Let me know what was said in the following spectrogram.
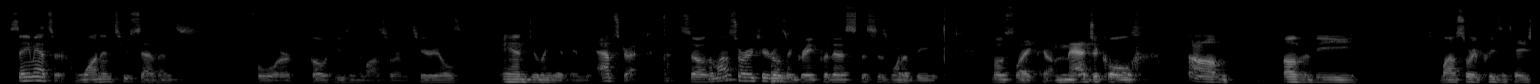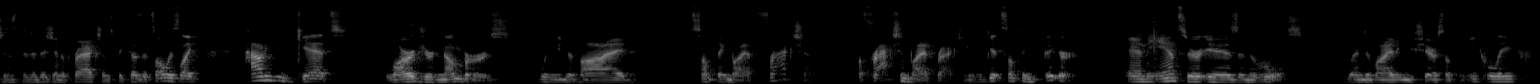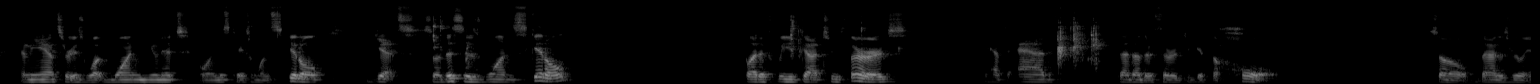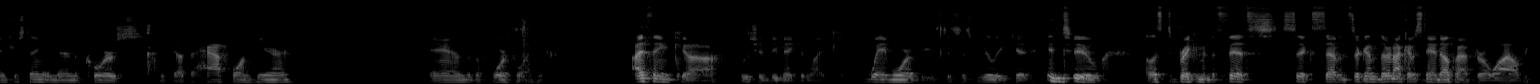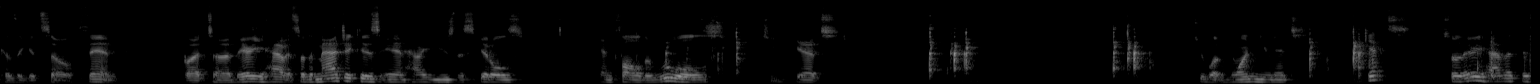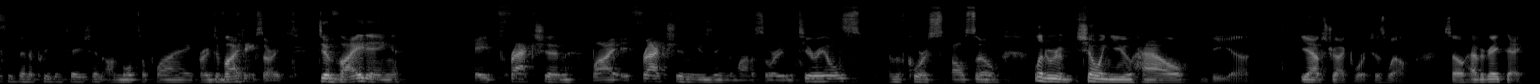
Same answer, 1 and 2 sevenths for both using the Montessori materials. and doing it in the abstract. So the Montessori materials are great for this. This is one of the most like uh, magical um, of the Montessori presentations, the division of fractions, because it's always like, how do you get larger numbers when you divide something by a fraction? A fraction by a fraction, you get something bigger. And the answer is in the rules. When dividing, you share something equally, and the answer is what one unit, or in this case, one skittle, gets. So this is one skittle, but if we've got two thirds, we have to add that other third to get the whole. So that is really interesting. And then, of course, we've got the half one here and the fourth one here. I think uh, we should be making like way more of these to just really get into. Uh, let's break them into fifths, sixths, sevenths. They're gonna, they're not to stand up after a while because they get so thin. But uh, there you have it. So the magic is in how you use the Skittles and follow the rules to get to what one unit gets. So there you have it. This has been a presentation on multiplying, or dividing, sorry, dividing a fraction by a fraction using the Montessori materials. And of course, also showing you how the, uh, the abstract works as well. So have a great day.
